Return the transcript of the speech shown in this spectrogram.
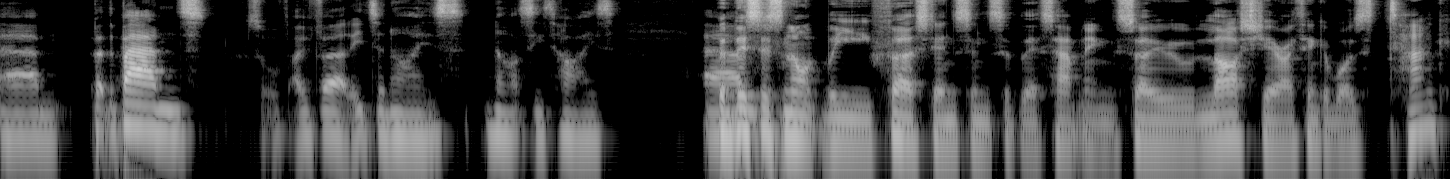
Um, but the band sort of overtly denies Nazi ties. but this Um, is not the first instance of this happening. So last year, I think it was Tag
